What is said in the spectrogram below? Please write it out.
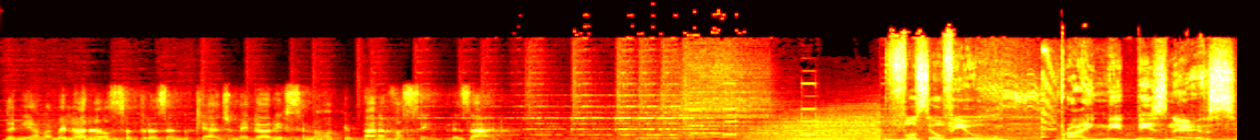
Daniela Melhorança trazendo o que há de melhor em Sinop para você, empresário. Você ouviu Prime Business.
